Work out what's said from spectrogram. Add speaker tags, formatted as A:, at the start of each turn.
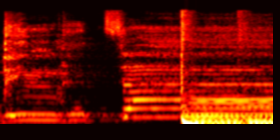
A: Din gățar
